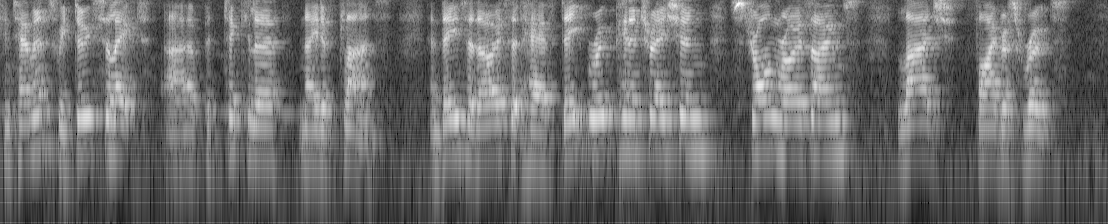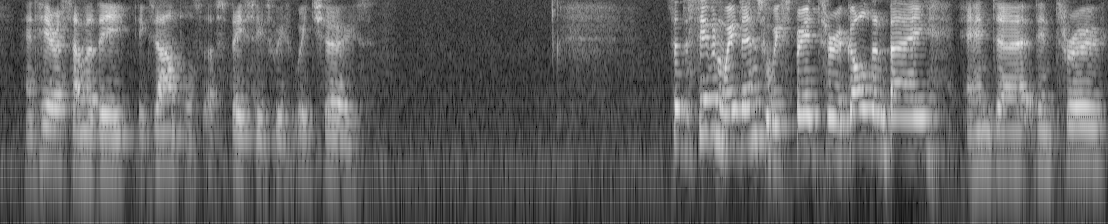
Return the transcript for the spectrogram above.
contaminants, we do select uh, particular native plants. And these are those that have deep root penetration, strong rhizomes, large fibrous roots. And here are some of the examples of species we, we choose. So the seven wetlands will be spread through Golden Bay and uh, then through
